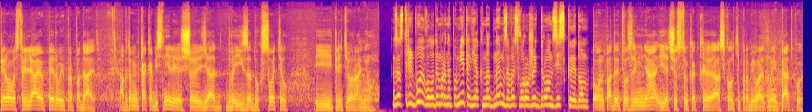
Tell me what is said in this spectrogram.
Первого стреляю, первый пропадает. А потом, как объяснили, что я двоих задвухсотил и третьего ранил. За стрільбою Володимир не помітив, як над ним завис ворожий дрон зі скидом. Он падает возле меня, и я чувствую, как э, осколки пробивают мою пятку.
